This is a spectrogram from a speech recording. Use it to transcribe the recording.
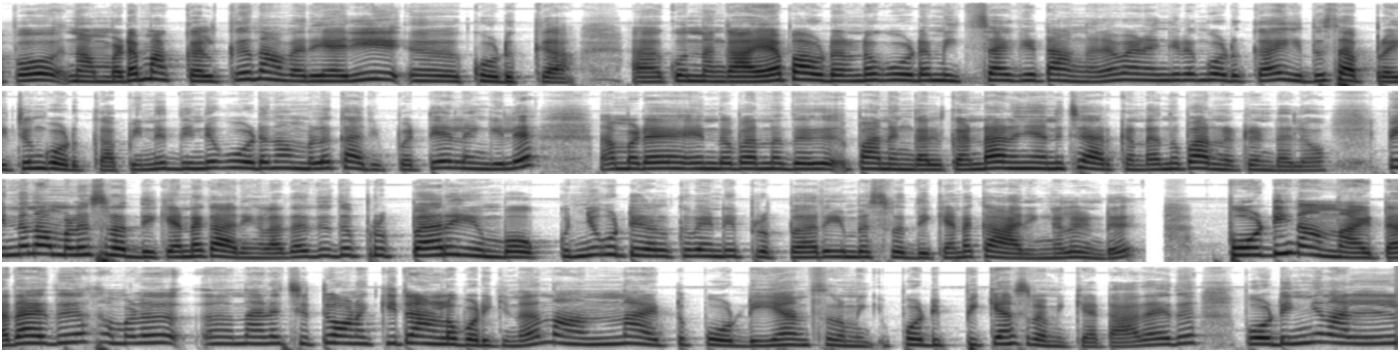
അപ്പോൾ നമ്മുടെ മക്കൾക്ക് നവരയരി കൊടുക്കുക കുന്നങ്കായ പൗഡറിന്റെ കൂടെ മിക്സ് ആക്കിയിട്ട് അങ്ങനെ വേണമെങ്കിലും കൊടുക്കുക ഇത് സെപ്പറേറ്റും കൊടുക്കുക പിന്നെ ഇതിന്റെ കൂടെ നമ്മൾ കരിപ്പട്ടി അല്ലെങ്കിൽ നമ്മുടെ എന്താ പറഞ്ഞത് പനങ്കൽക്കണ്ടാണ് ഞാൻ ചേർക്കേണ്ടതെന്ന് പറഞ്ഞിട്ടുണ്ടല്ലോ. പിന്നെ നമ്മൾ ശ്രദ്ധിക്കേണ്ട കാര്യങ്ങൾ. അതായത് ഇത് പ്രിപ്പയർ ചെയ്യുമ്പോൾ കുഞ്ഞു കുട്ടികൾക്ക് വേണ്ടി പ്രിപ്പയർ ചെയ്യുമ്പോൾ ശ്രദ്ധിക്കേണ്ട കാര്യങ്ങളുണ്ട്. പൊടി നന്നായിട്ട് അതായത് നമ്മൾ നനച്ചിട്ട് ഉണക്കിയിട്ടാണല്ലോ പൊടിക്കുന്നത് നന്നായിട്ട് പൊടിയാൻ ശ്രമിക്കും പൊടിപ്പിക്കാൻ ശ്രമിക്കുക കേട്ടോ അതായത് പൊടിഞ്ഞ് നല്ല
